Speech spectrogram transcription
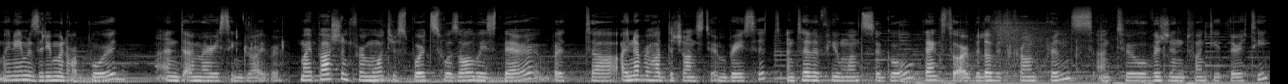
My name is Reem Al and I'm a racing driver. My passion for motorsports was always there, but uh, I never had the chance to embrace it until a few months ago, thanks to our beloved Crown Prince and to Vision 2030.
